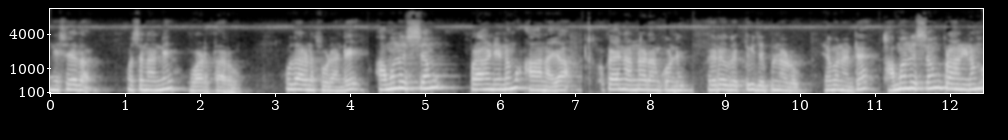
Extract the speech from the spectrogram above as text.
నిషేధ వచనాన్ని వాడతారు. ఉదాహరణ చూడండి. అమనుష్యం ప్రాణినం ఆనయ. ఒక ఆయన అన్నాడు అనుకోండి వేరే వ్యక్తికి చెప్పినాడు ఏమనంటే అమనుష్యం ప్రాణినం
